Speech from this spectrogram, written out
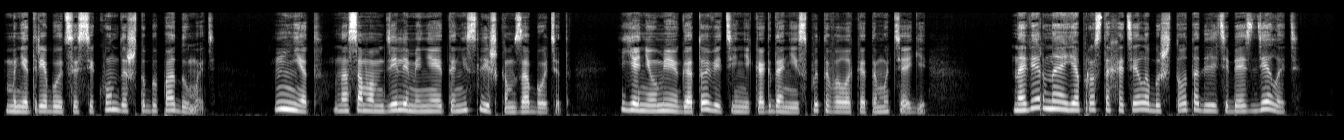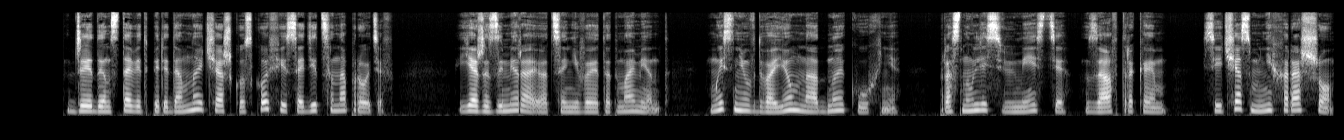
Мне требуется секунда, чтобы подумать. Нет, на самом деле меня это не слишком заботит. Я не умею готовить и никогда не испытывала к этому тяги. Наверное, я просто хотела бы что-то для тебя сделать. Джейден ставит передо мной чашку с кофе и садится напротив. Я же замираю, оценивая этот момент. Мы с ним вдвоем на одной кухне. Проснулись вместе, завтракаем. Сейчас мне хорошо,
